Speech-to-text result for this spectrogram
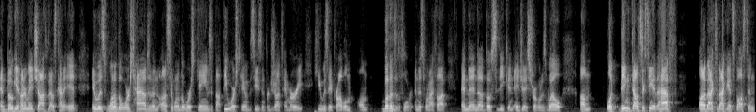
and Bogey Hunter made shots, that was kind of it. It was one of the worst halves, and then honestly, one of the worst games, if not the worst game of the season for Dejounte Murray. He was a problem on both ends of the floor in this one, I thought. And then uh, both Saddiq and AJ struggled as well. Um, look, being down 16 at the half on a back to back against Boston,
